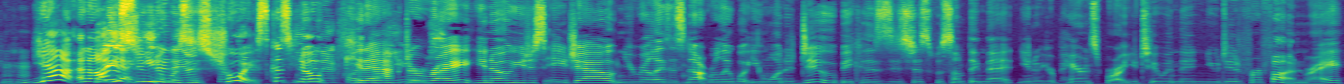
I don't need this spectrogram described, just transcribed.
Yeah, and I yeah, assumed it was his choice because you know, didn't act for kid actor, years. right? You know, you just age out and you realize it's not really what you want to do because it's just was something that you know your parents brought you to and then you did for fun, right?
